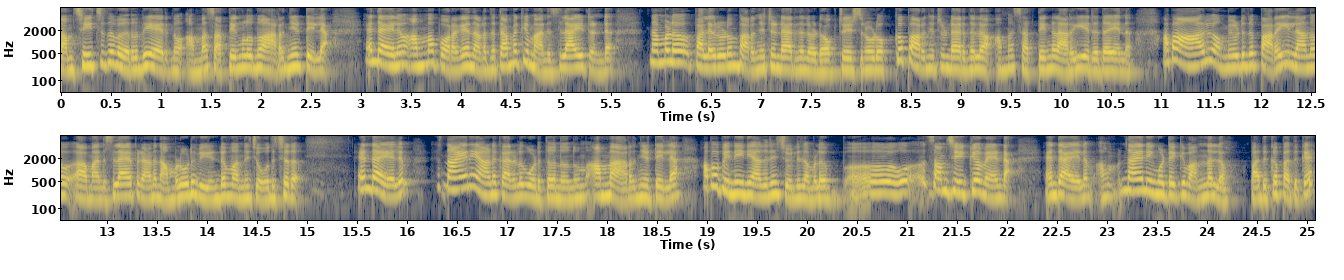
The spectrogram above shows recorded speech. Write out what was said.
സംശയിച്ചത് വെറുതെ ആയിരുന്നു. അമ്മ സത്യങ്ങളൊന്നും അറിഞ്ഞിട്ടില്ല. എന്തായാലും അമ്മ പുറകെ നടന്നിട്ട് അമ്മയ്ക്ക് മനസ്സിലായിട്ടുണ്ട്. നമ്മൾ പലരോടും പറഞ്ഞിട്ടുണ്ടായിരുന്നല്ലോ ഡോക്ടേഴ്സിനോടും ഒക്കെ പറഞ്ഞിട്ടുണ്ടായിരുന്നല്ലോ അമ്മ സത്യങ്ങൾ അറിയരുത് എന്ന്. അപ്പോൾ ആരും അമ്മയോട് ഇത് പറയില്ല എന്ന് മനസ്സിലായപ്പോഴാണ് നമ്മളോട് വീണ്ടും വന്ന് ചോദിച്ചത്. എന്തായാലും നയനയാണ് കരൾ കൊടുത്തതെന്നൊന്നും അമ്മ അറിഞ്ഞിട്ടില്ല. അപ്പോൾ പിന്നെ ഇനി അതിനെ ചൊല്ലി നമ്മൾ സംശയിക്കുകയോ വേണ്ട. എന്തായാലും നയന ഇങ്ങോട്ടേക്ക് വന്നല്ലോ. പതുക്കെ പതുക്കെ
